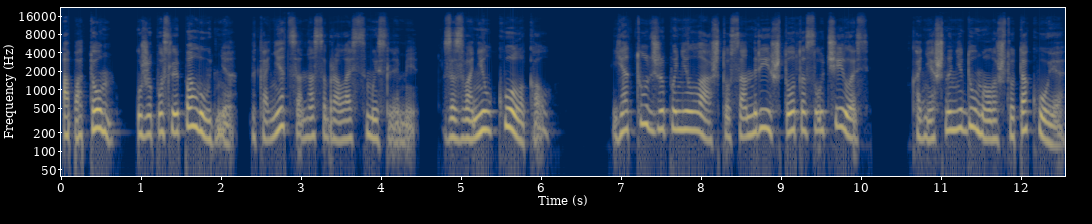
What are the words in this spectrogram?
А потом, уже после полудня, наконец она собралась с мыслями. Зазвонил колокол. Я тут же поняла, что с Анри что-то случилось. Конечно, не думала, что такое,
